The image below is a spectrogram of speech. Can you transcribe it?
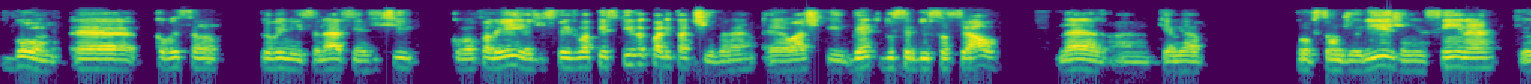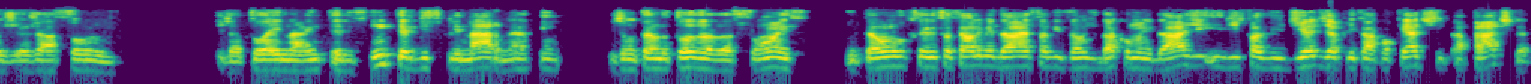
Bom, é, começando pelo início, né? Assim, a gente, como eu falei, a gente fez uma pesquisa qualitativa, né? É, eu acho que dentro do serviço social né, que é a minha profissão de origem, assim, né, que hoje eu já sou um, já estou aí na inter, interdisciplinar, né, assim, juntando todas as ações. Então, o serviço social me dá essa visão de, da comunidade e de fazer, diante de aplicar qualquer a prática,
